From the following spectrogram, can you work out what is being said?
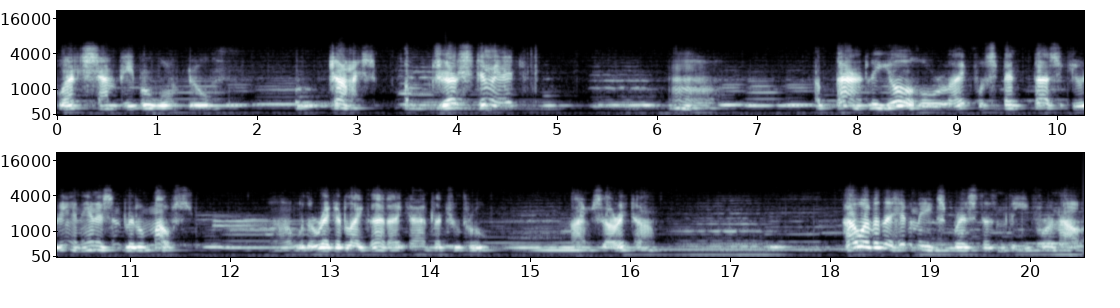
What some people won't do. Thomas, just a minute. Oh. Apparently, your whole life was spent persecuting an innocent little mouse. Uh, with a record like that, I can't let you through. I'm sorry, Tom. However, the Heavenly Express doesn't leave for an hour.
